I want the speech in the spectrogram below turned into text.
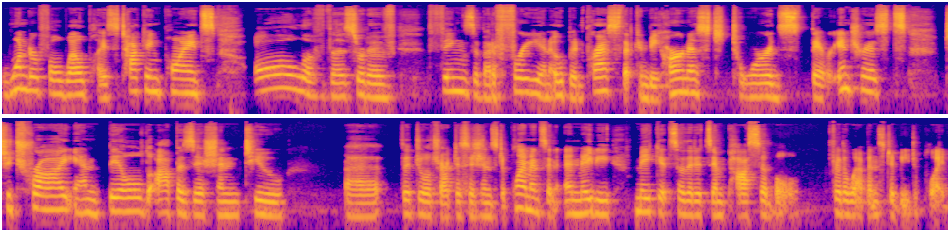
wonderful, well placed talking points, all of the sort of things about a free and open press that can be harnessed towards their interests to try and build opposition to uh, the dual track decisions deployments and, and maybe make it so that it's impossible for the weapons to be deployed.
